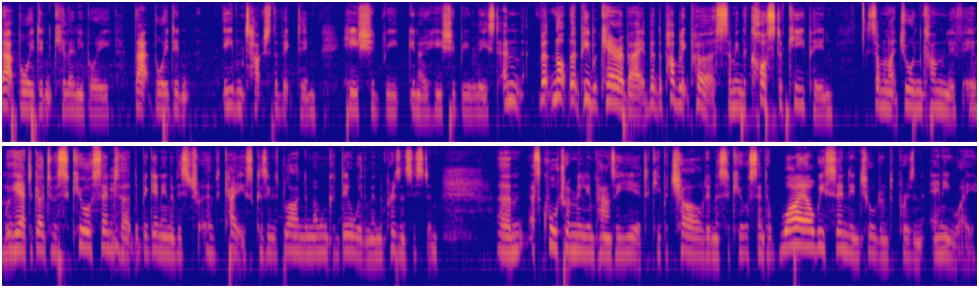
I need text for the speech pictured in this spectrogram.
That boy didn't kill anybody. That boy didn't." even touch the victim, he should be, you know, he should be released. And but not that people care about it, but the public purse. I mean, the cost of keeping someone like Jordan Cunliffe, it, he had to go to a secure centre at the beginning of his tr- of case because he was blind and no one could deal with him in the prison system. Um, that's quarter of a million pounds a year to keep a child in a secure centre. Why are we sending children to prison anyway?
